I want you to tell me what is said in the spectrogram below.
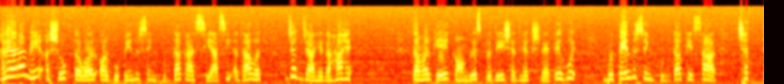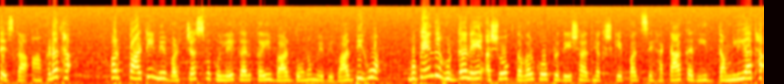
हरियाणा में अशोक तंवर और भूपेंद्र सिंह हुड्डा का सियासी अदावत जग ज़ाहिर रहा है। तंवर के कांग्रेस प्रदेश अध्यक्ष रहते हुए भूपेंद्र सिंह हुड्डा के साथ 36 का आंकड़ा था और पार्टी में वर्चस्व को लेकर कई बार दोनों में विवाद भी हुआ। भूपेंद्र हुड्डा ने अशोक तंवर को प्रदेशाध्यक्ष के पद से हटाकर ही दम लिया था।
